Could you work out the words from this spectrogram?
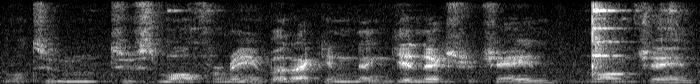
a little too too small for me, but I can then get an extra chain, long chain,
